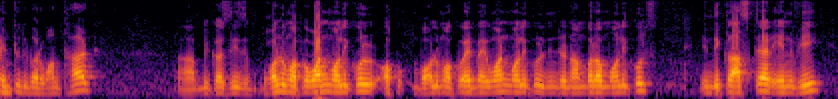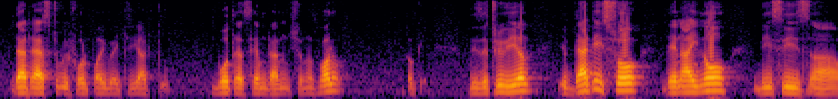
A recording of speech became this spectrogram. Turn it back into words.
n to the power 1 third uh, because this volume of one molecule volume occupied by one molecule into number of molecules in the cluster NV that has to be 4 pi by 3 r cube both have same dimension as volume. Okay. This is trivial. If that is so then I know this is uh,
